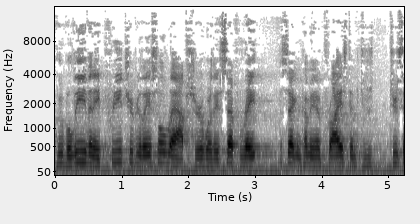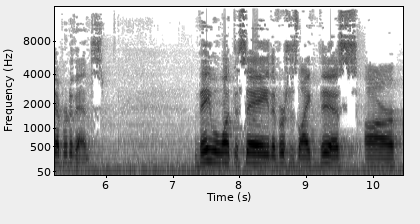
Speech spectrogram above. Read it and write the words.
who believe in a pre-tribulational rapture where they separate the second coming of Christ into two, two separate events they will want to say that verses like this are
